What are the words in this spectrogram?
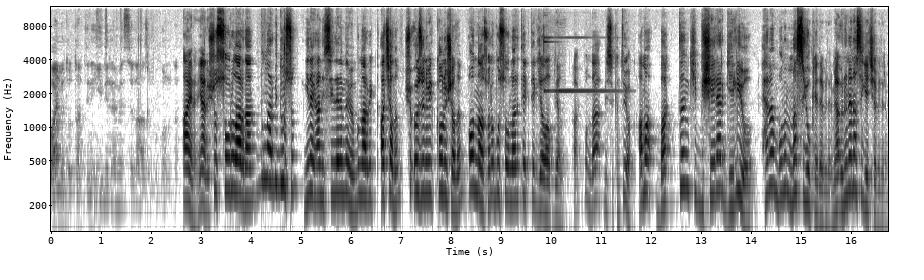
Bay Metot taktiğini iyi dinlemesi lazım bu konuda. Aynen yani şu sorulardan bunlar bir dursun. Yine hani silelim demiyorum. Bunlar bir açalım. Şu özünü bir konuşalım. Ondan sonra bu soruları tek tek cevaplayalım. Bak bunda bir sıkıntı yok. Ama baktın ki bir şeyler geliyor. Hemen bunu nasıl yok edebilirim? Ya önüne nasıl geçebilirim?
